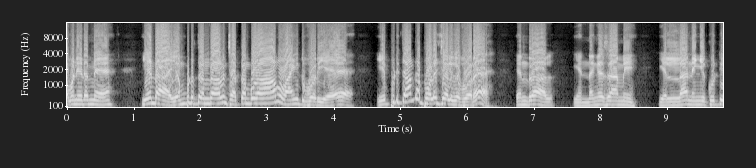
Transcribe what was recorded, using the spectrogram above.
அவனிடமே ஏண்டா எம்புட்டு தந்தாலும் சத்தம் போடாமல் வாங்கிட்டு போறியே? எப்படித்தாண்டா பொழைச்சலுக போகிற என்றால் என்னங்க சாமி? எல்லாம் நீங்கள் கூட்டி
